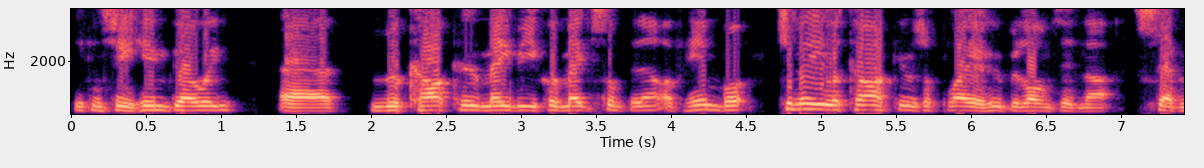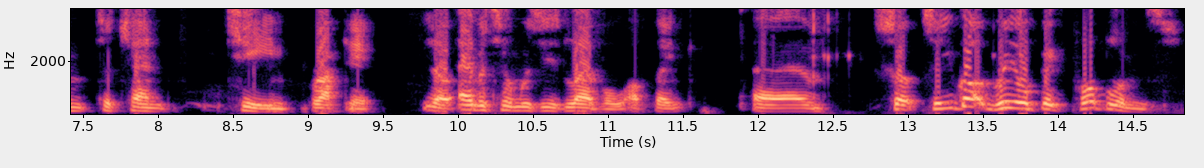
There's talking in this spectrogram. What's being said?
You can see him going. Uh, Lukaku, maybe you could make something out of him, but to me, Lukaku is a player who belongs in that seventh to tenth team bracket. You know, Everton was his level, I think. Um, so, so you've got real big problems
